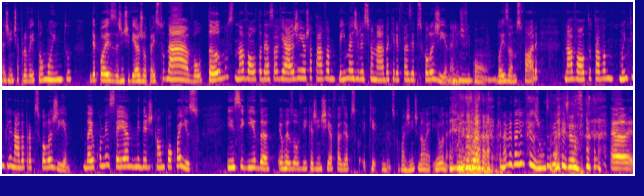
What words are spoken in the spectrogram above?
A gente aproveitou muito. Depois a gente viajou para estudar, voltamos. Na volta dessa viagem eu já estava bem mais direcionada a querer fazer psicologia. Né? A gente ficou dois anos fora. Na volta eu estava muito inclinada para psicologia. Daí eu comecei a me dedicar um pouco a isso. E em seguida, eu resolvi que a gente ia fazer a psicologia. Desculpa, a gente não, é eu, né? que na verdade ele fez junto, né? Ah,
